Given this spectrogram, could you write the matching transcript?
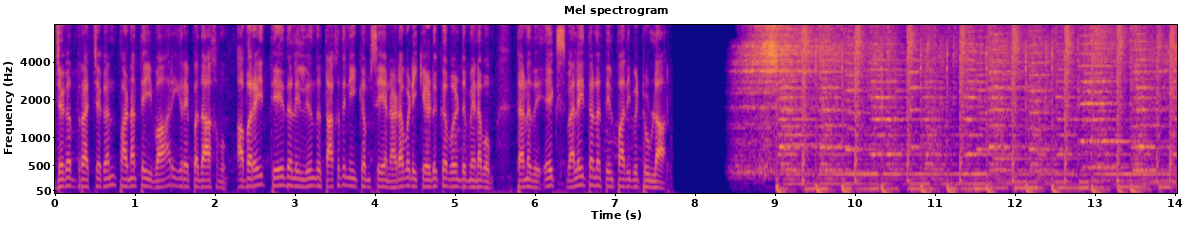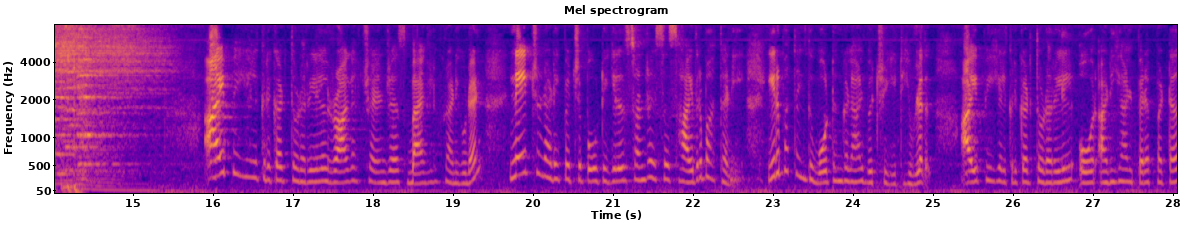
ஜெகத் ரட்சகன் பணத்தை வாரி இறைப்பதாகவும் அவரை தேர்தலில் இருந்து தகுதி நீக்கம் செய்ய நடவடிக்கை எடுக்க வேண்டும் எனவும் தனது எக்ஸ் வலைதளத்தில் பதிவிட்டுள்ளார். ஐபிஎல் கிரிக்கெட் தொடரில் ராயல் சேலஞ்சர்ஸ் பெங்களூர் அணியுடன் நேற்று நடைபெற்ற போட்டியில் சன்ரைசர்ஸ் ஹைதராபாத் அணி இருபத்தைந்து ஓட்டங்களால் வெற்றியீட்டியுள்ளது ஐபிஎல் கிரிக்கெட் தொடரில் ஓர் அணியால் பெறப்பட்ட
